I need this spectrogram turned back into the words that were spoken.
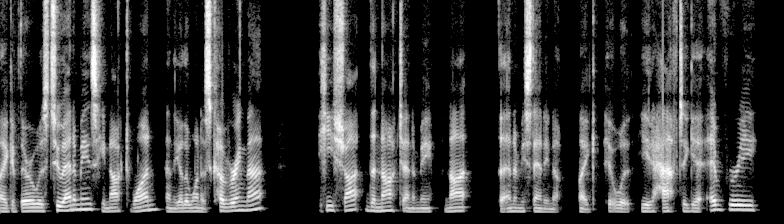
like if there was two enemies, he knocked one, and the other one is covering that. He shot the knocked enemy, not the enemy standing up. Like it would, you have to get every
